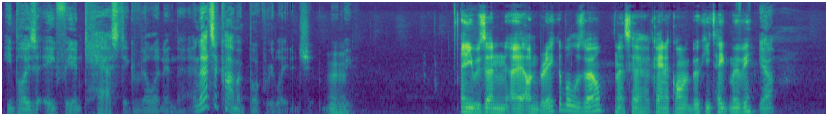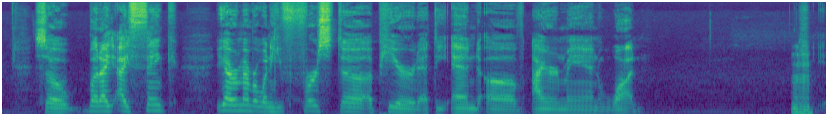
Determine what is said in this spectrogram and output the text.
he plays a fantastic villain in that, and that's a comic book related movie. And he was in uh, Unbreakable as well. That's a kind of comic booky type movie. Yeah. So, but I I think you gotta remember when he first uh, appeared at the end of Iron Man one. He-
